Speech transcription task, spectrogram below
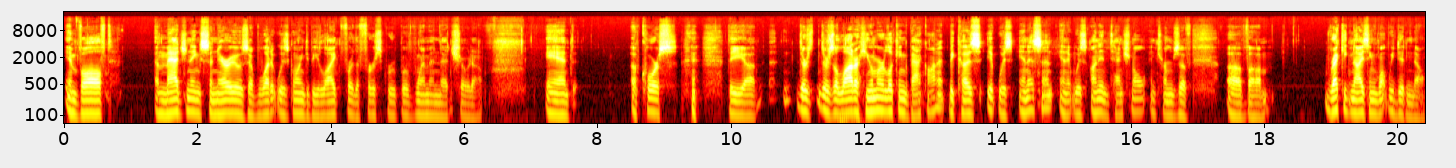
involved imagining scenarios of what it was going to be like for the first group of women that showed up. And of course, the uh, there's there's a lot of humor looking back on it because it was innocent and it was unintentional in terms of of um, recognizing what we didn't know.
